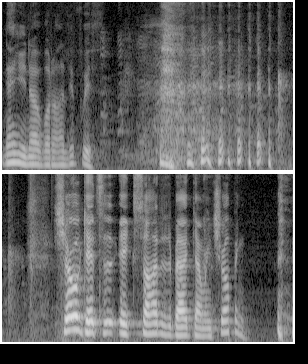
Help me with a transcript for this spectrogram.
Now you know what I live with. Cheryl gets excited about going shopping.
